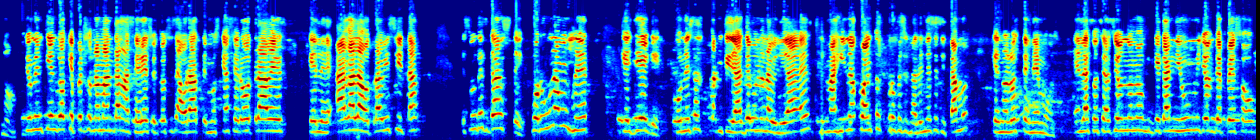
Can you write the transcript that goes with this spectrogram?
No. Yo no entiendo a qué persona mandan a hacer eso, entonces ahora tenemos que hacer otra vez que le haga la otra visita. Es un desgaste por una mujer que llegue con esa cantidad de vulnerabilidades. ¿Se imagina cuántos profesionales necesitamos que no los tenemos? En la asociación no nos llega ni un millón de pesos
